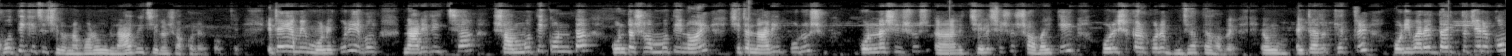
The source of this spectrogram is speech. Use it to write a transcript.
ক্ষতি কিছু ছিল না, বরং লাভই ছিল সকলের পক্ষে। এটাই আমি মনে করি এবং নারীর ইচ্ছা সম্মতি কোনটা কোনটা সম্মতি নয়, সেটা নারী, পুরুষ, কন্যা শিশু ছেলে শিশু সবাইকেই পরিষ্কার করে বুঝাতে হবে। এবং এটার ক্ষেত্রে পরিবারের দায়িত্ব যেরকম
